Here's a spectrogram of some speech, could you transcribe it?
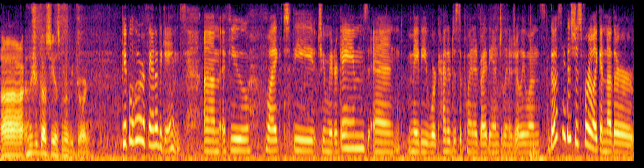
Uh, who should go see this movie, Jordan? People who are a fan of the games. Um, if you liked the Tomb Raider games and maybe were kind of disappointed by the Angelina Jolie ones, go see this just for like another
